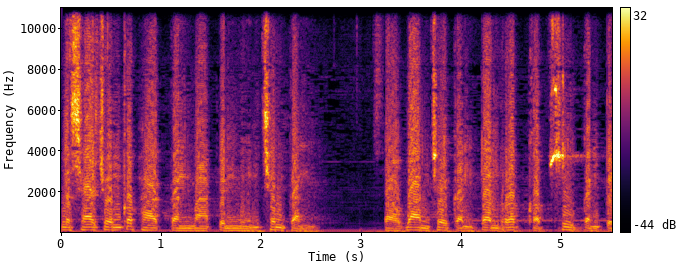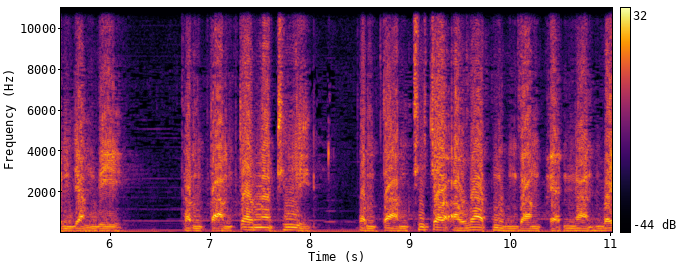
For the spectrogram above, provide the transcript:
ประชาชนก็พากันมาเป็นหมื่นเช่นกันชาวบ้านช่วยกันต้อนรับขับสู้กันเป็นอย่างดีทำตามเจ้าหน้าที่ทำตามที่เจ้าอาวาสหนุ่มวางแผนงานไว้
